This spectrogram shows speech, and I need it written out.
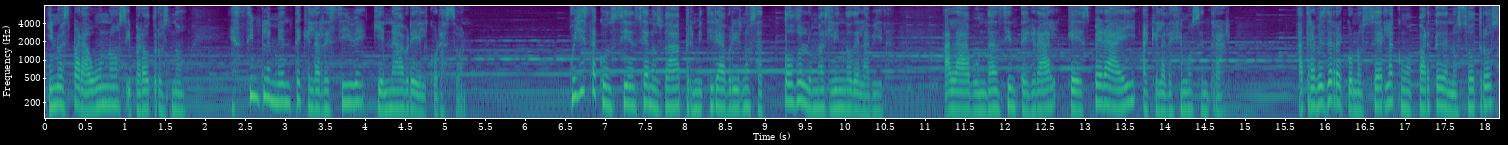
y no es para unos y para otros no, es simplemente que la recibe quien abre el corazón. Hoy esta conciencia nos va a permitir abrirnos a todo lo más lindo de la vida, a la abundancia integral que espera ahí a que la dejemos entrar. A través de reconocerla como parte de nosotros,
